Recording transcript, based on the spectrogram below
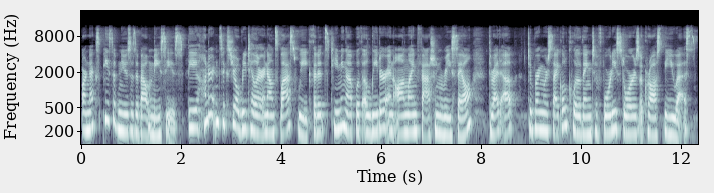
our next piece of news is about Macy's. The 106 year old retailer announced last week that it's teaming up with a leader in online fashion resale, thredUP, to bring recycled clothing to 40 stores across the US.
